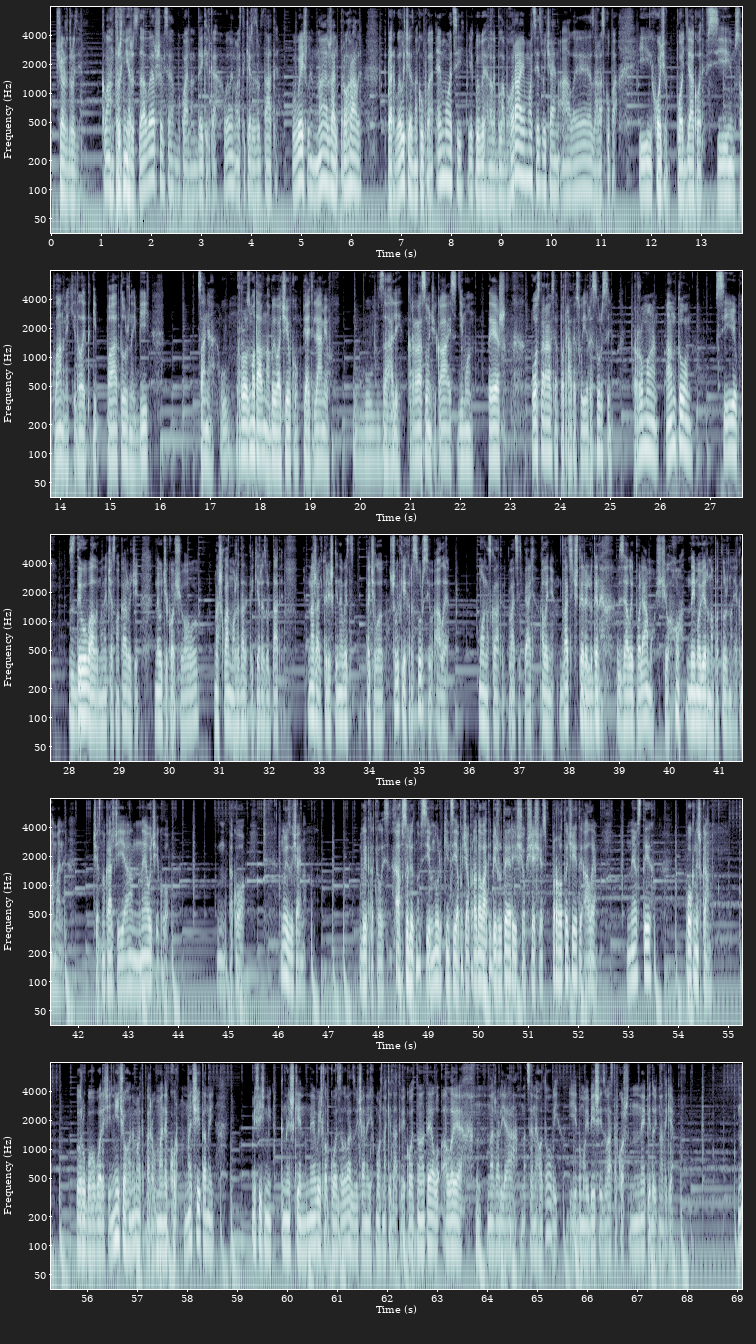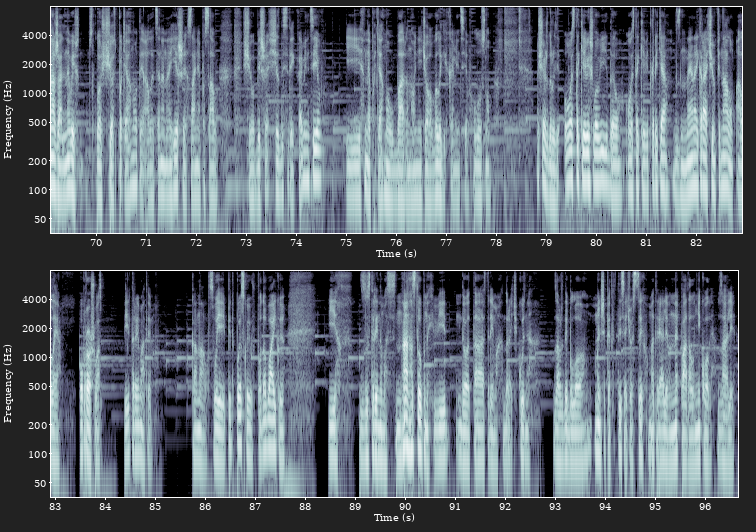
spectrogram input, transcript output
Що ж, друзі, клан турнір завершився, буквально декілька хвилин. Ось такі результати вийшли. На жаль, програли. Тепер величезна купа емоцій. Якби виграли, була б гора емоцій, звичайно, але зараз купа. І хочу подякувати всім сокланам, які дали такий потужний бій. Саня розмотав набив ачівку 5 лямів. Взагалі, красунчик Айс, Дімон теж постарався, потратив свої ресурси. Роман, Антон, всі здивували мене, чесно кажучи. Не очікував, що наш клан може дати такі результати. На жаль, трішки не вистачило швидких ресурсів, але можна сказати 25, але ні, 24 людини взяли по ляму, що неймовірно потужно, як на мене. Чесно кажучи, я не очікував такого. Ну і звичайно, витратились абсолютно всі в нуль. В кінці я почав продавати біжутерію, щоб ще щось проточити, але не встиг по книжкам. Грубо говорячи, нічого нема. Тепер в мене корм начитаний. Міфічні книжки не вийшло в когось заливати, звичайно, їх можна кидати в якогось Донателло, але, на жаль, я на це не готовий. І думаю, більшість з вас також не підуть на таке. На жаль, не вийшло щось потягнути, але це не найгірше. Саня писав, що більше 60 камінців і не потягнув бажаного нічого, великих камінців луснув. Ну що ж, друзі, ось таке вийшло відео, ось таке відкриття з не найкращим фіналом, але попрошу вас підтримати канал своєю підпискою, вподобайкою. І зустрінемось на наступних відео та стрімах. До речі, кузня завжди було менше 5 тисяч ось цих матеріалів не падало ніколи взагалі.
